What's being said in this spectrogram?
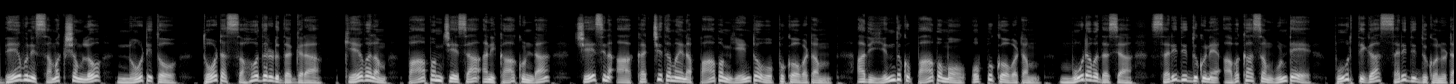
దేవుని సమక్షంలో నోటితో తోట సహోదరుడు దగ్గర. కేవలం పాపం చేశా అని కాకుండా చేసిన ఆ ఖచ్చితమైన పాపం ఏంటో ఒప్పుకోవటం అది ఎందుకు పాపమో ఒప్పుకోవటం మూడవ దశ సరిదిద్దుకునే అవకాశం ఉంటే పూర్తిగా సరిదిద్దుకొనుట.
